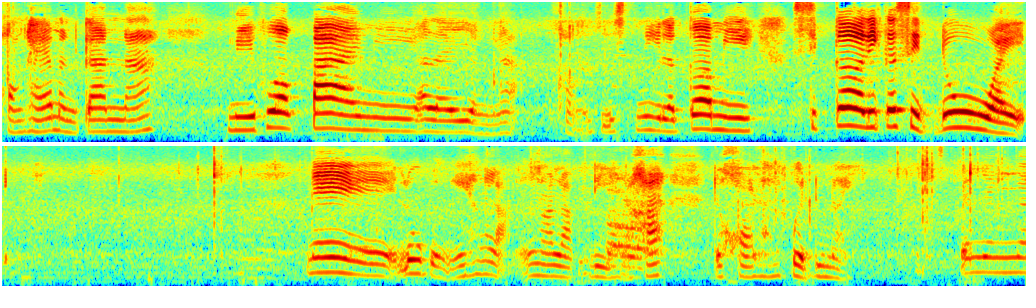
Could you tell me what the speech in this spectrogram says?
ของแท้เหมือนกันนะ มีพวกป้ายมีอะไรอย่างเงี้ยของดิสนีย์แล้วก็มีสติกเกอร์ลิขสิทธิ์ด้วยนี่รูปอย่างนี้ข้างหลังน่ารักดีนะคะ เดี๋ยวขอลองเปิดดูหน่อย เป็นยังไง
